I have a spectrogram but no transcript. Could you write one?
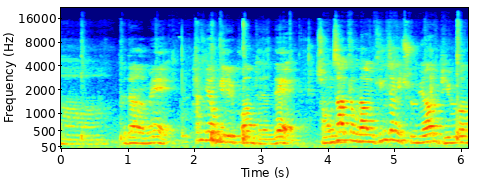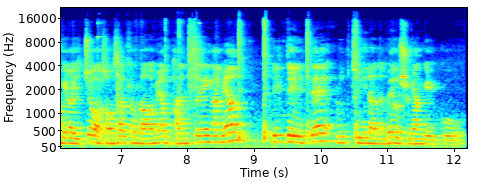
아, 그 다음에 한명 길이를 구하면 되는데 정사각형 나오면 굉장히 중요한 비율 관계가 있죠. 정사각형 나오면 반띵하면 1대1 대 루트 2라는 매우 중요한 게 있고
